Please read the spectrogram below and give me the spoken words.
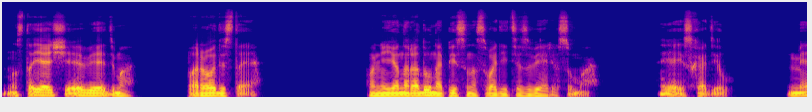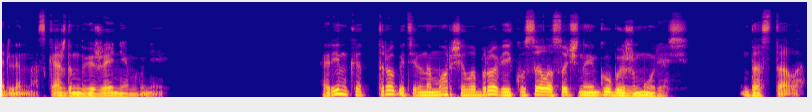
Настоящая ведьма, породистая. У нее на роду написано «сводить зверя с ума». Я исходил. Медленно, с каждым движением в ней. Ринка трогательно морщила брови и кусала сочные губы, жмурясь. Достала.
